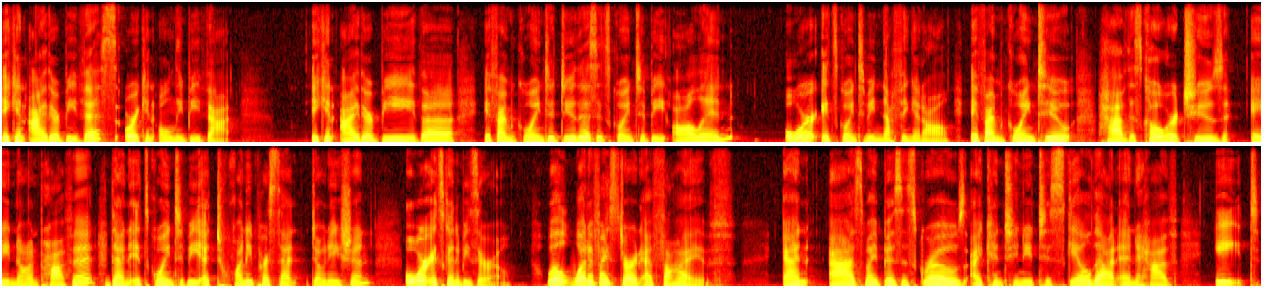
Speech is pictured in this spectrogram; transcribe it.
It can either be this or it can only be that. It can either be the if I'm going to do this, it's going to be all in, or it's going to be nothing at all. If I'm going to have this cohort choose a nonprofit, then it's going to be a 20% donation, or it's going to be zero. Well, what if I start at five? And as my business grows, I continue to scale that and have eight,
